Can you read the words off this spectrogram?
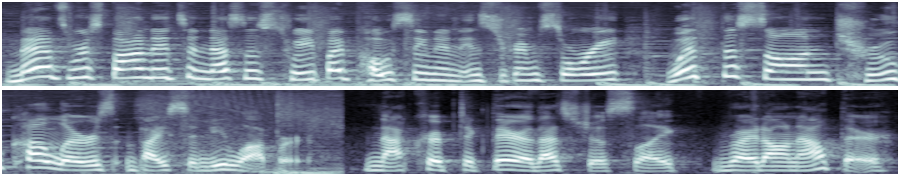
Mads responded to Nessa's tweet by posting an Instagram story with the song True Colors by Cyndi Lauper. Not cryptic there, that's just like right on out there.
